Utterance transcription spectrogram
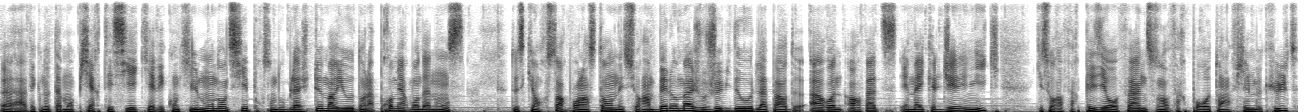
euh, avec notamment Pierre Tessier qui avait conquis le monde entier pour son doublage de Mario dans la première bande-annonce. De ce qui en ressort pour l'instant, on est sur un bel hommage aux jeux vidéo de la part de Aaron Horvath et Michael Jelenic, qui saura faire plaisir aux fans sans en faire pour autant un film culte.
